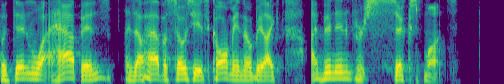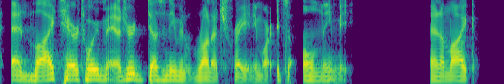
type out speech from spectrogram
But then what happens is I'll have associates call me and they'll be like, I've been in for six months and my territory manager doesn't even run a tray anymore. It's only me. And I'm like,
